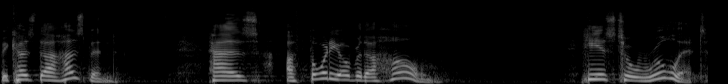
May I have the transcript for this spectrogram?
because the husband has authority over the home, he is to rule it.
